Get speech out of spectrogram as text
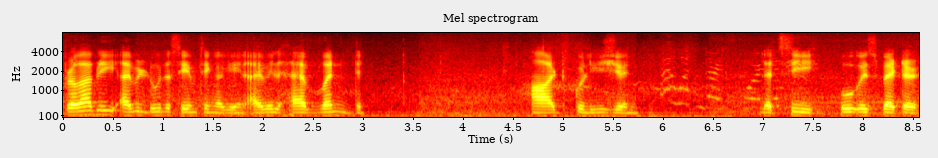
Probably I will do the same thing again. I will have one hard collision. Let's see who is better.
